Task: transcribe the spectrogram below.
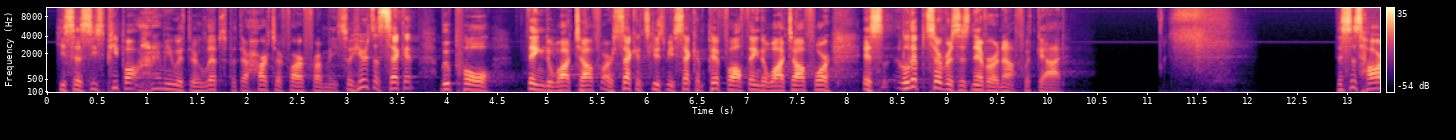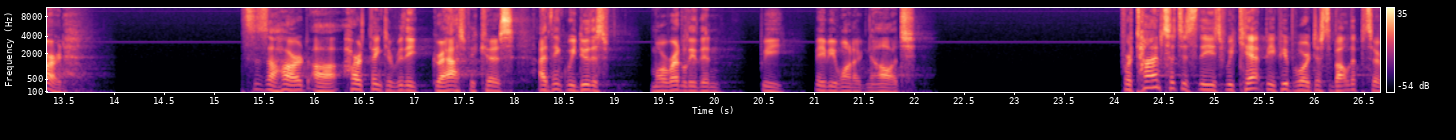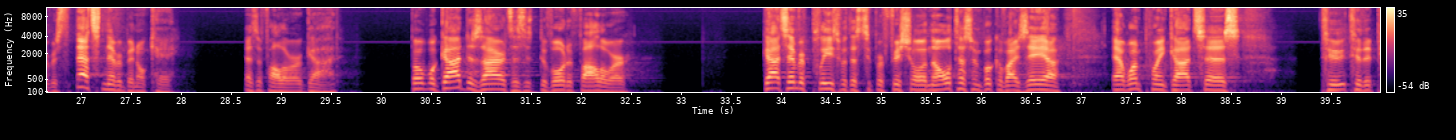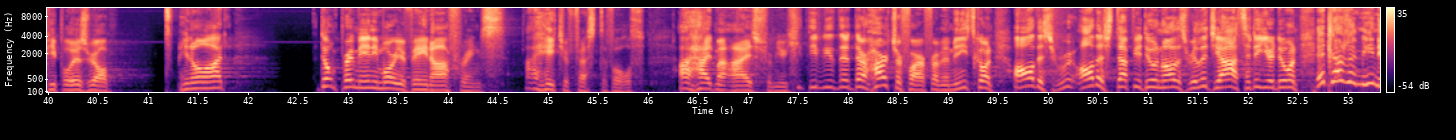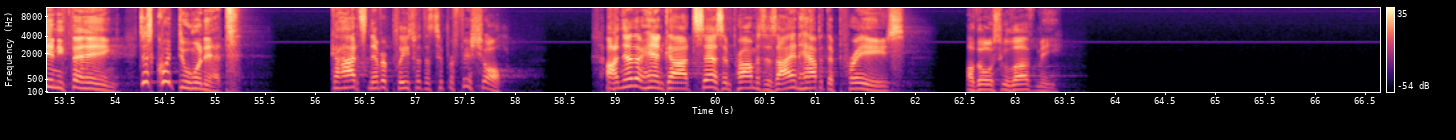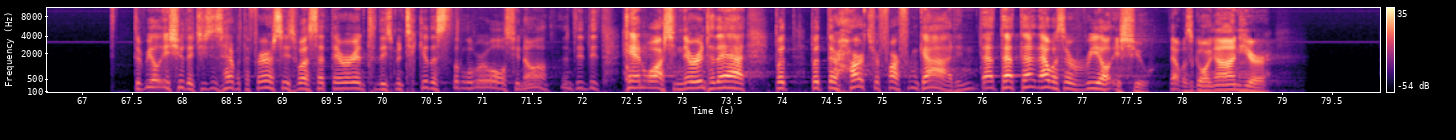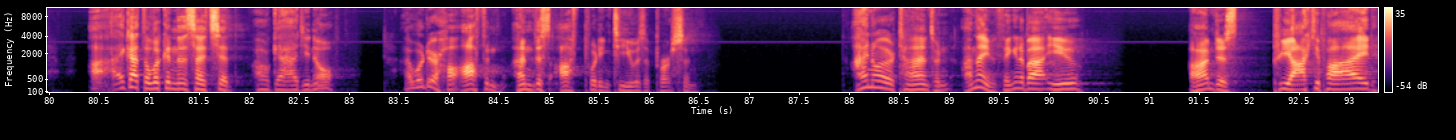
He says, These people honor me with their lips, but their hearts are far from me. So here's a second loophole thing to watch out for, or second, excuse me, second pitfall thing to watch out for is lip service is never enough with God. This is hard. This is a hard, uh, hard thing to really grasp because I think we do this more readily than we maybe want to acknowledge. For times such as these, we can't be people who are just about lip service. That's never been okay as a follower of God. But what God desires as a devoted follower, God's never pleased with the superficial. In the Old Testament book of Isaiah, at one point, God says to, to the people of Israel, You know what? Don't bring me any more of your vain offerings. I hate your festivals. I hide my eyes from you. He, their hearts are far from him. And he's going, all this, all this stuff you're doing, all this religiosity you're doing, it doesn't mean anything. Just quit doing it. God's never pleased with the superficial. On the other hand, God says and promises, I inhabit the praise of those who love me. The real issue that Jesus had with the Pharisees was that they were into these meticulous little rules, you know, hand washing, they were into that, but, but their hearts were far from God. And that, that, that, that was a real issue that was going on here. I, got to look into this, I said, oh God, you know, I wonder how often I'm this off putting to you as a person. I know there are times when I'm not even thinking about you, I'm just preoccupied,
